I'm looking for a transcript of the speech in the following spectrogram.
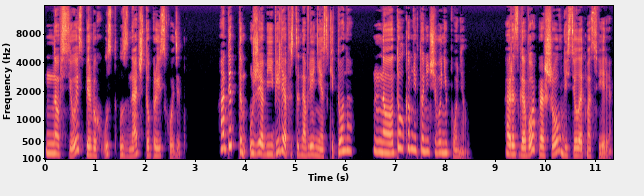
но все из первых уст узнать, что происходит. Адептам уже объявили о восстановлении аскетона, но толком никто ничего не понял. Разговор прошел в веселой атмосфере.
